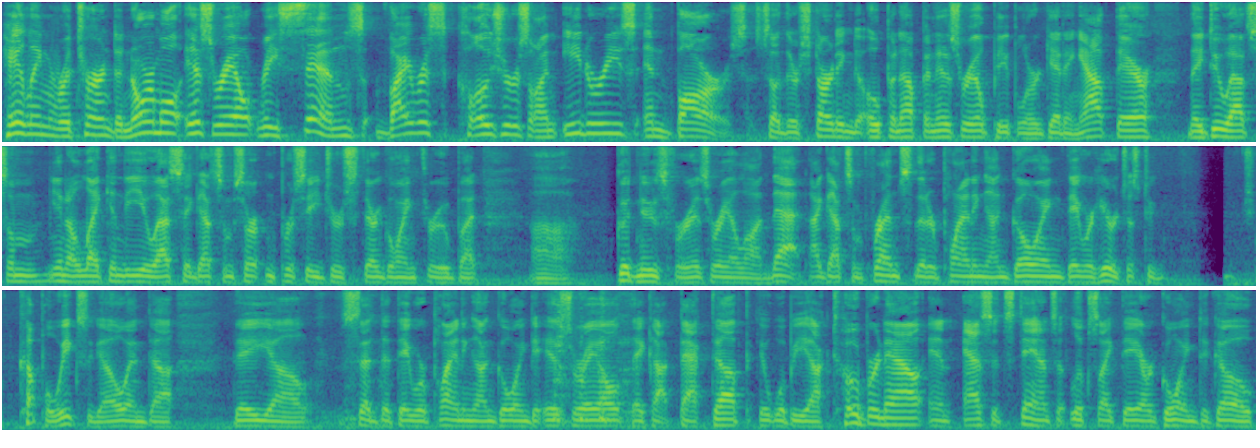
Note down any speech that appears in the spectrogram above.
hailing return to normal, Israel rescinds virus closures on eateries and bars. So they're starting to open up in Israel. People are getting out there. They do have some, you know, like in the U.S., they got some certain procedures they're going through, but uh, good news for Israel on that. I got some friends that are planning on going. They were here just a couple weeks ago, and uh, they uh, said that they were planning on going to Israel. They got backed up. It will be October now, and as it stands, it looks like they are going to go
